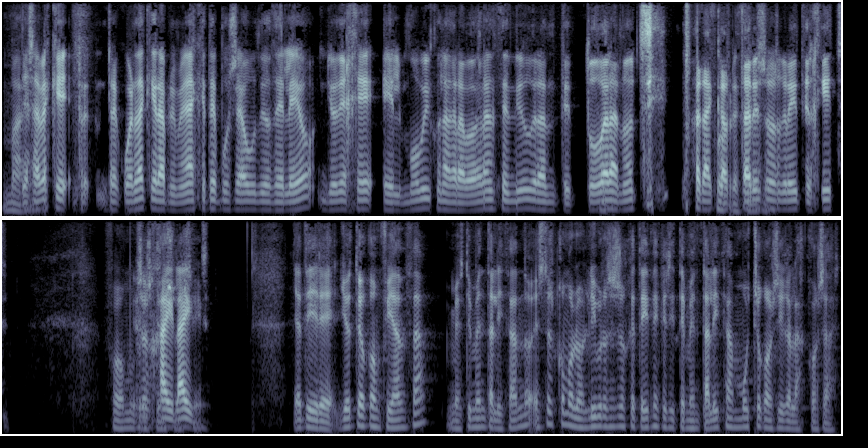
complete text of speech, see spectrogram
Vale. Ya sabes que re- recuerda que la primera vez que te puse audios de Leo, yo dejé el móvil con la grabadora encendido durante toda la noche para fue captar precioso. esos greatest hits, Fue muy esos precioso, highlights. sí. Ya te diré, yo tengo confianza, me estoy mentalizando. Esto es como los libros esos que te dicen que si te mentalizas mucho consigues las cosas.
